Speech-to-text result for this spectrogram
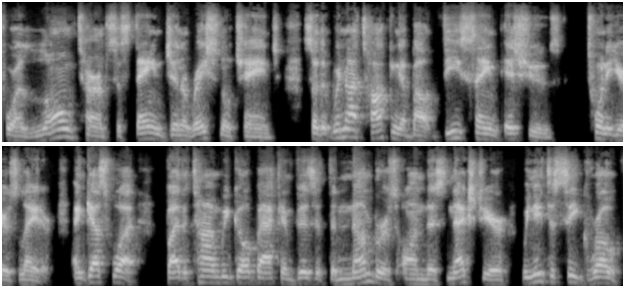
for a long term, sustained generational change so that we're not talking about these same issues 20 years later. And guess what? By the time we go back and visit the numbers on this next year, we need to see growth.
